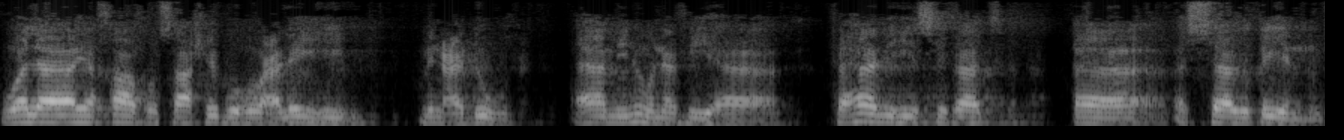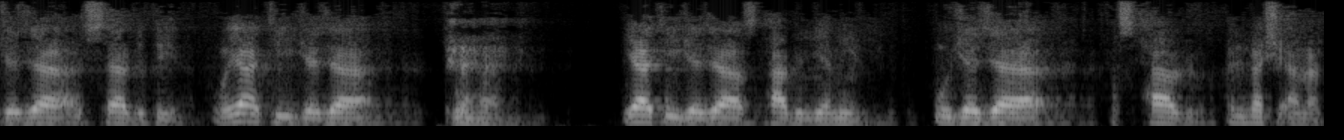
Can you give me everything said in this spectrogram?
ولا يخاف صاحبه عليه من عدو آمنون فيها. فهذه صفات آه، السابقين جزاء السابقين. ويأتي جزاء يأتي جزاء أصحاب اليمين وجزاء أصحاب المشأمة.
